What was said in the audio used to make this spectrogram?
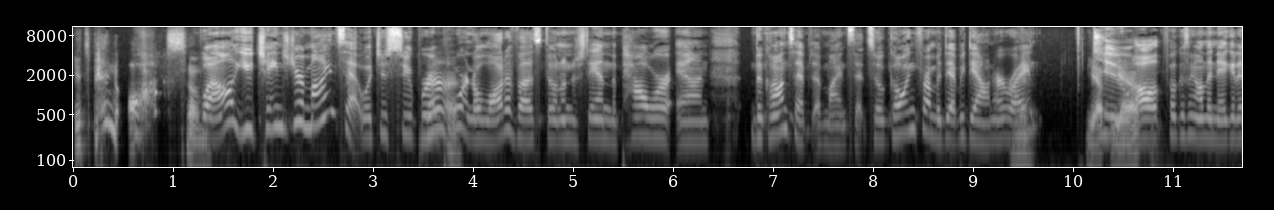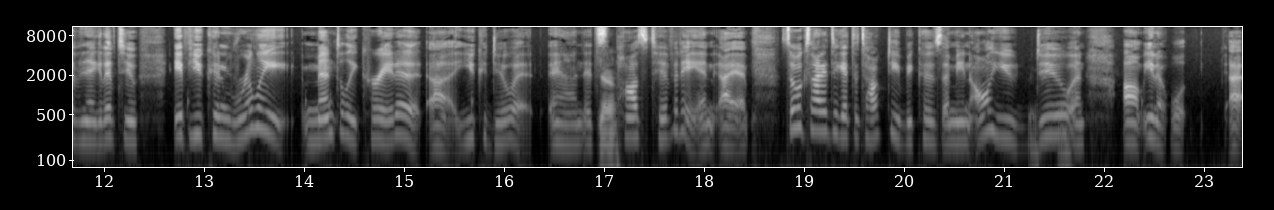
it's been awesome. Well, you changed your mindset, which is super Yeah. important. A lot of us don't understand the power and the concept of mindset. So going from a Debbie Downer, right? Yep, to yep. all focusing on the negative, negative to if you can really mentally create it, uh, you could do it, and it's Yeah. positivity. And I am so excited to get to talk to you because I mean, all you do, and um, you know, well. I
